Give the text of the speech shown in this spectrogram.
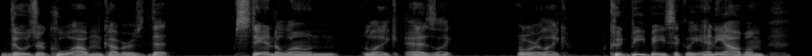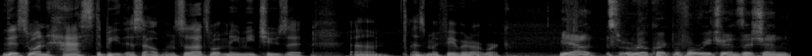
those are cool album covers that stand alone like as like or like could be basically any album. This one has to be this album. So that's what made me choose it um, as my favorite artwork. Yeah, so real quick before we transition,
